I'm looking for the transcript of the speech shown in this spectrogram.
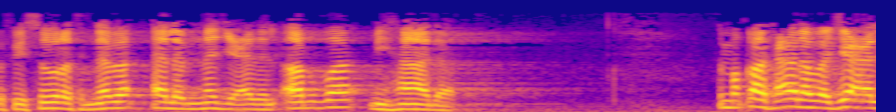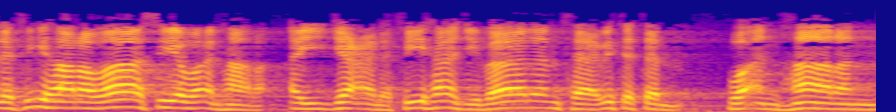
وفي سورة النبأ ألم نجعل الأرض مهادا. ثم قال تعالى وجعل فيها رواسي وأنهارا أي جعل فيها جبالا ثابتة وأنهارا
